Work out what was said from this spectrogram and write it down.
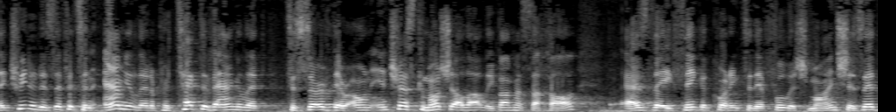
they treat it as if it's an amulet, a protective amulet to serve their own interest. As they think according to their foolish mind. That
